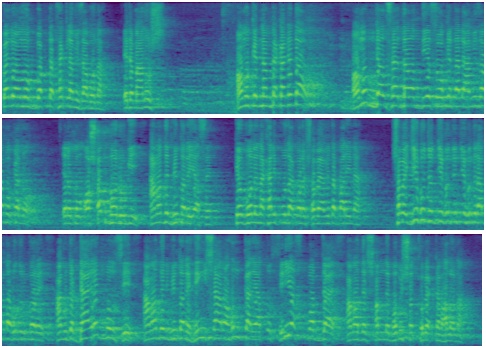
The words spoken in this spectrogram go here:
কয়ে অমুক বক্তা থাকলে আমি যাব না। এটা মানুষ। অমুকের নামটা কাটে দাও। অমুক জালসায় দাওয়াত দিয়েছে, ওকে তাহলে আমি যাব কেন? এরকম অসভ্য রুগী আমাদের ভিতরেই আছে। কেউ বলে না খালি পূজা করে, সবাই, আমি তো পারি না। সবাই জি হুজুর জি হুজুর জি হুজুর আব্বা হুজুর করে। আমি তো ডাইরেক্ট বলছি, আমাদের ভিতরে হিংসা আর অহংকার এত সিরিয়াস পর্যায়ে আমাদের সামনে ভবিষ্যৎ খুব একটা ভালো না।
